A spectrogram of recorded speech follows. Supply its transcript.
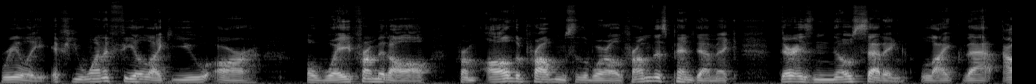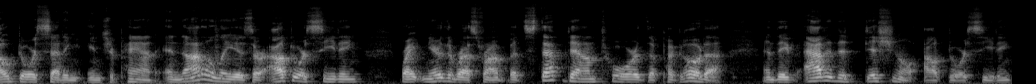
really, if you want to feel like you are away from it all, from all the problems of the world, from this pandemic, there is no setting like that outdoor setting in Japan. And not only is there outdoor seating right near the restaurant, but step down toward the pagoda and they've added additional outdoor seating.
